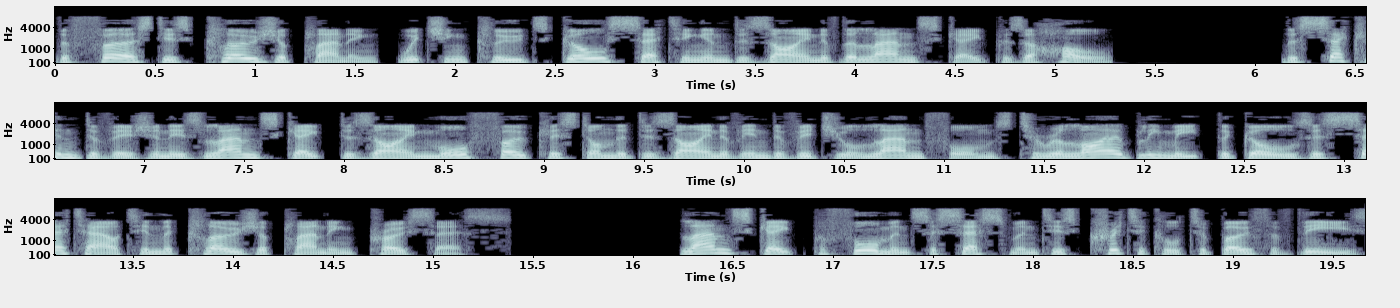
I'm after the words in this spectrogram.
The first is closure planning, which includes goal setting and design of the landscape as a whole. The second division is landscape design more focused on the design of individual landforms to reliably meet the goals as set out in the closure planning process. Landscape performance assessment is critical to both of these,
